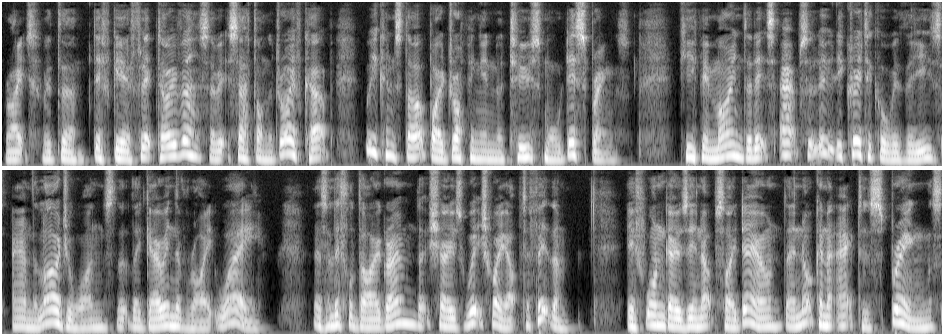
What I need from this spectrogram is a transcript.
Right, with the diff gear flipped over so it sat on the drive cup, we can start by dropping in the two small disc springs. Keep in mind that it's absolutely critical with these and the larger ones that they go in the right way. There's a little diagram that shows which way up to fit them. If one goes in upside down, they're not going to act as springs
